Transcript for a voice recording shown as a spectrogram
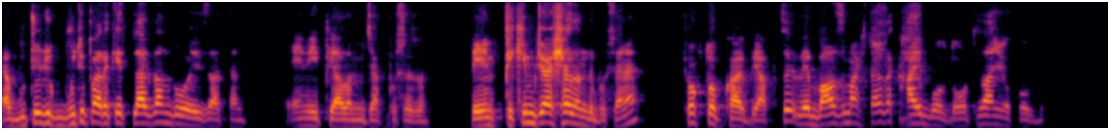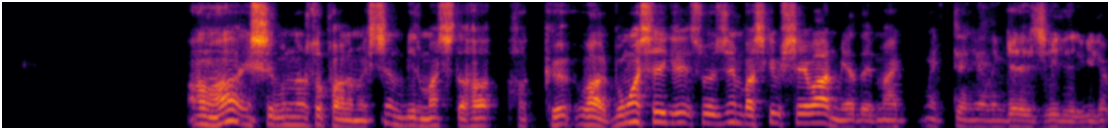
Ya bu çocuk bu tip hareketlerden dolayı zaten MVP alamayacak bu sezon. Benim pikim Josh Allen'dı bu sene. Çok top kaybı yaptı ve bazı maçlarda kayboldu. Ortadan yok oldu. Ama işte bunları toparlamak için bir maç daha hakkı var. Bu maçla ilgili söyleyeceğim başka bir şey var mı? Ya da Mike McDaniel'ın geleceğiyle ilgili.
